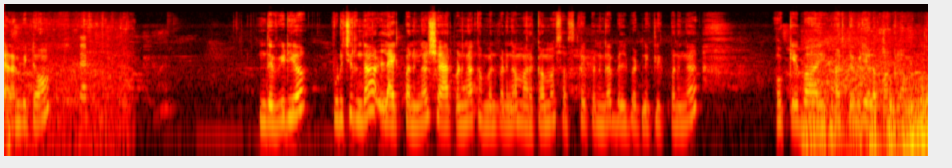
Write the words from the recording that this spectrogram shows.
கிளம்பிட்டோம். இந்த வீடியோ பிடிச்சிருந்தா லைக் பண்ணுங்கள் ஷேர் பண்ணுங்கள் கமெண்ட் பண்ணுங்கள் மறக்காமல் சப்ஸ்கிரைப் பண்ணுங்கள் பெல் பட்டனை கிளிக் பண்ணுங்கள் ஓகே பாய் அடுத்த வீடியோவில் பார்க்கலாம்.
